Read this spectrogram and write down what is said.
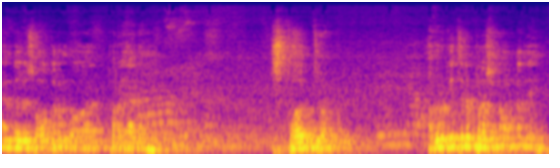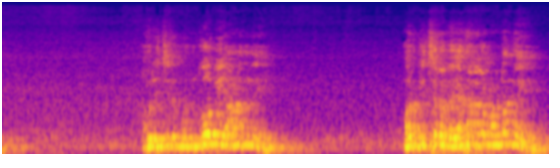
എന്തൊരു സ്തോത്രം പോകാൻ പറയാനോ? സ്തോത്രം. അവർക്ക് ഇച്ചിരി പ്രശ്നമുണ്ടെന്നേ. അവരിച്ചിരി മുൻകോപിയാണെന്നേ. അവർക്ക് ഇച്ചിരി വേദനകളുണ്ടെന്നേ.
